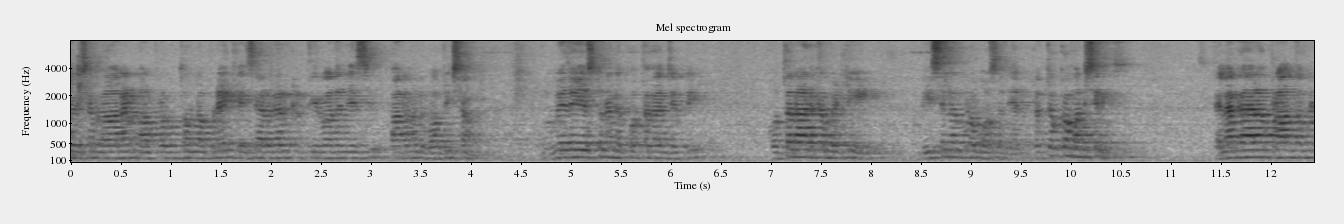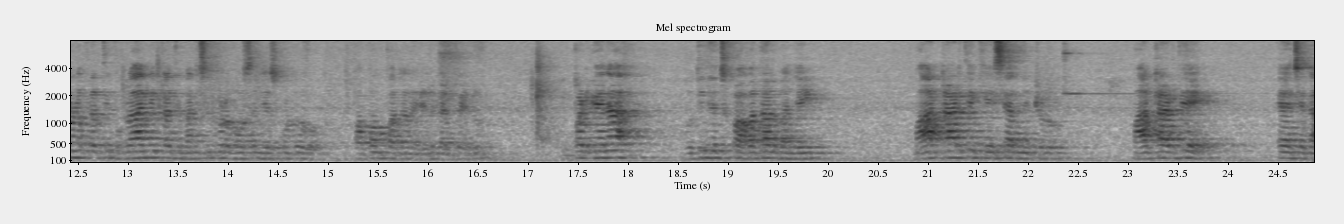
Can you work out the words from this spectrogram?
రిజర్వేషన్ కావాలని మా ప్రభుత్వం ఉన్నప్పుడే కేసీఆర్ గారు ఇక్కడ తీర్మానం చేసి పార్లమెంట్ పంపించాం. నువ్వేదో చేస్తున్నాను కొత్తగా అని చెప్పి కొత్త నాటకం పెట్టి బీసీలను కూడా మోసం చేయాలి. ప్రతి ఒక్క మనిషిని తెలంగాణ ప్రాంతంలో ఉన్న ప్రతి కులాన్ని ప్రతి మనిషిని కూడా మోసం చేసుకుంటూ పప్పం పద్దెనిమిది ఏళ్ళు గడిపాడు. ఇప్పటికైనా బుద్ధి తెచ్చుకో అబద్ధాలు బంద్ మాట్లాడితే కేసీఆర్ నిట్టుడు మాట్లాడితే చిన్న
